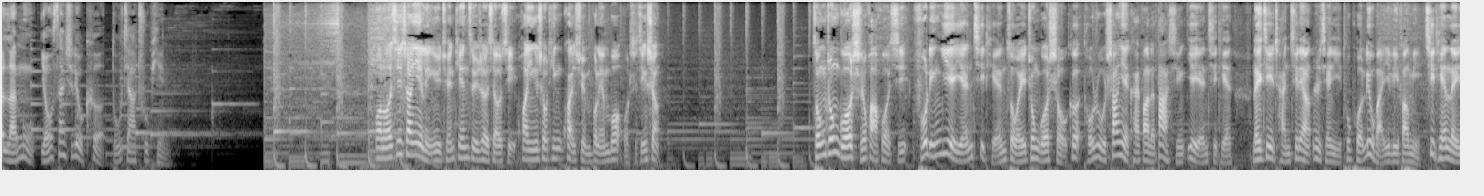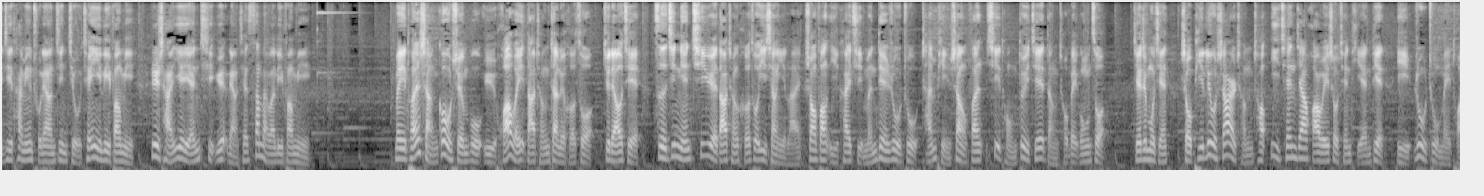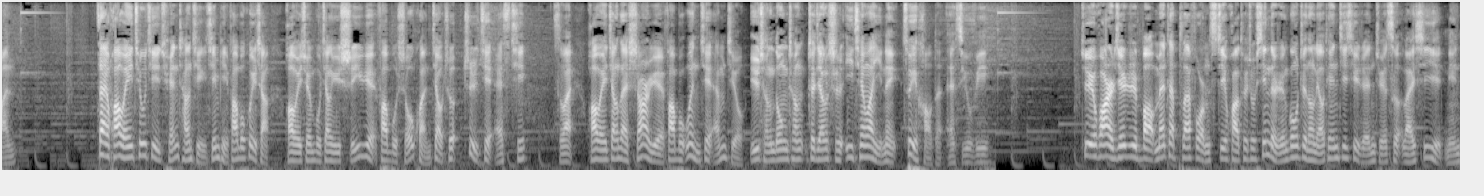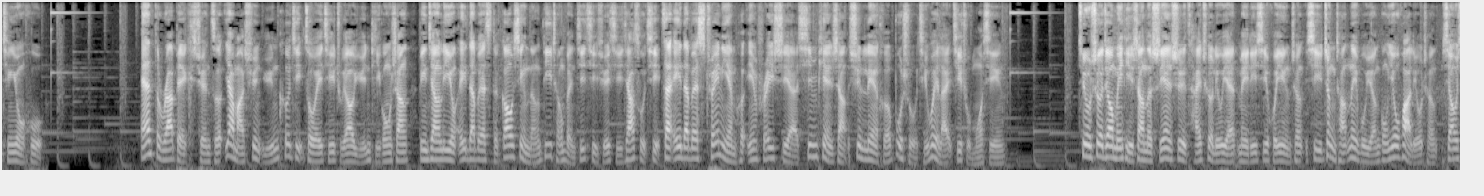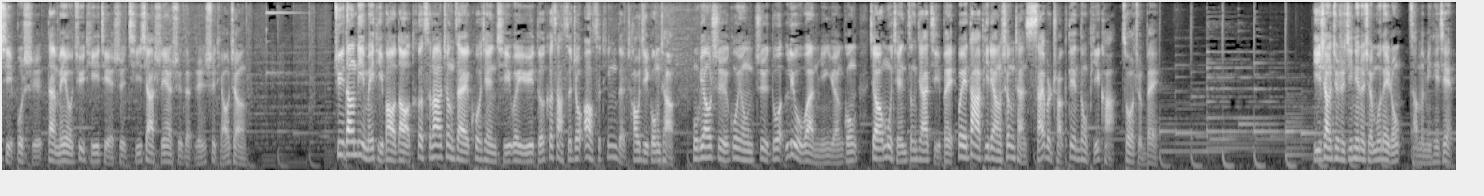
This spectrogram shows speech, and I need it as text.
本栏目由三十六氪独家出品。网络新商业领域全天最热消息，欢迎收听快讯不联播，我是金盛。从中国石化获悉，涪陵页岩气田作为中国首个投入商业开发的大型页岩气田，累计产气量日前已突破六百亿立方米，气田累计探明储量近九千亿立方米，日产页岩气约两千三百万立方米。美团闪购宣布与华为达成战略合作。据了解，自今年七月达成合作意向以来，双方已开启门店入驻、产品上翻、系统对接等筹备工作。截至目前，首批六十二城超一千家华为授权体验店已入驻美团。在华为秋季全场景新品发布会上，华为宣布将于十一月发布首款轿车智界 S7。此外，华为将在十二月发布问界 M9。余承东称，这将是一千万以内最好的 SUV。据《华尔街日报》，Meta Platforms 计划推出新的人工智能聊天机器人角色来吸引年轻用户。Anthropic 选择亚马逊云科技作为其主要云提供商，并将利用 AWS 的高性能、低成本机器学习加速器，在 AWS Trainium 和 Inferentia 芯片上训练和部署其未来基础模型。就社交媒体上的实验室裁撤留言，美迪西回应称系正常内部员工优化流程，消息不实，但没有具体解释旗下实验室的人事调整。据当地媒体报道，特斯拉正在扩建其位于德克萨斯州奥斯汀的超级工厂，目标是雇佣至多六万名员工，较目前增加几倍，为大批量生产 Cybertruck 电动皮卡做准备。以上就是今天的全部内容，咱们明天见。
